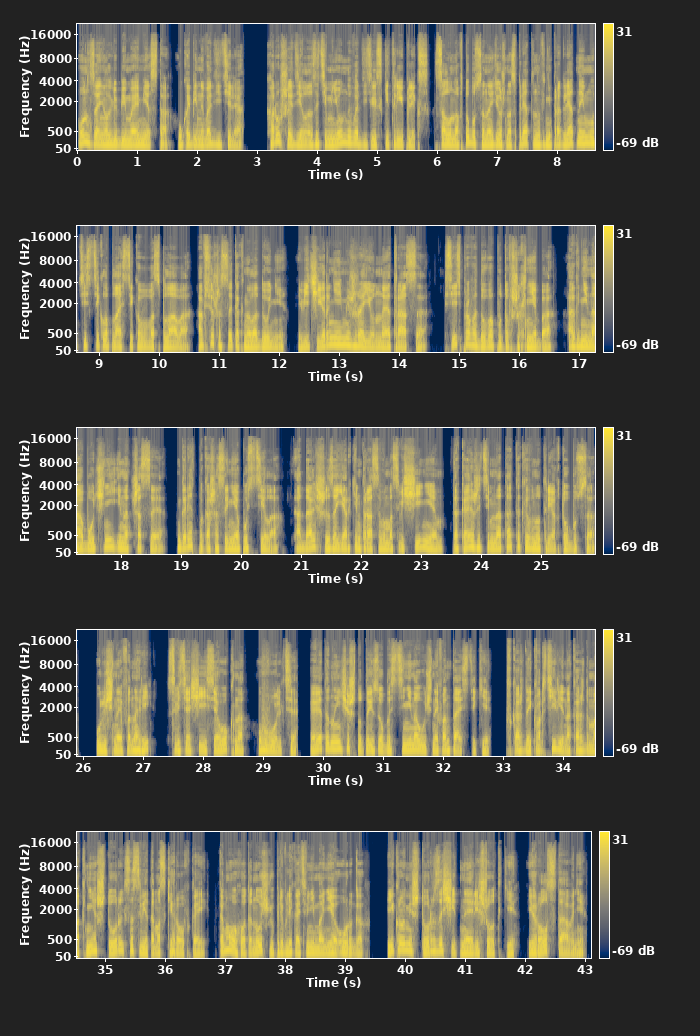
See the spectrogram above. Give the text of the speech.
Он занял любимое место у кабины водителя. Хорошее дело затемненный водительский триплекс. Салон автобуса надежно спрятан в непроглядной мути стеклопластикового сплава, а все шоссе как на ладони. Вечерняя межрайонная трасса. Сеть проводов, опутавших небо. Огни на обочине и над шоссе. Горят, пока шоссе не опустело. А дальше, за ярким трассовым освещением, такая же темнота, как и внутри автобуса. Уличные фонари, светящиеся окна, увольте. Это нынче что-то из области ненаучной фантастики. В каждой квартире на каждом окне шторы со светомаскировкой. Кому охота ночью привлекать внимание оргов? И кроме штор защитные решетки и ролл-ставни.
